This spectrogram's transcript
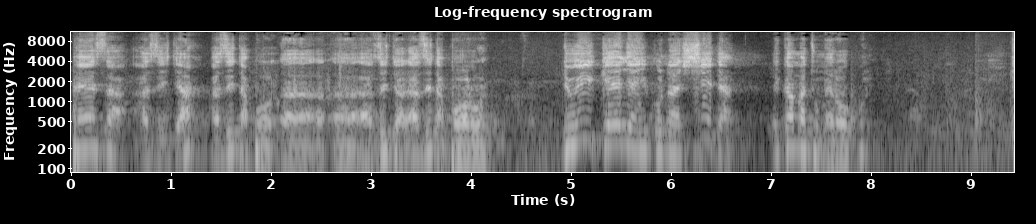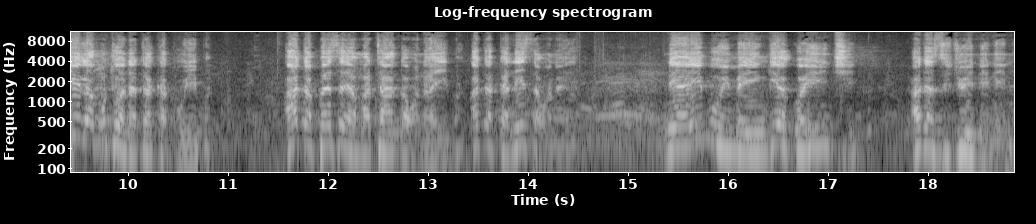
pesa hazija hazitaporwa uh, uh, hazita, hazitaporwa. Juu hii Kenya iko na shida, ni kama tumerokwa. Kila mtu anataka kuiba, hata pesa ya matanga wanaiba, hata kanisa wanaiba. Ni aibu imeingia kwa nchi, hata sijui ni nini.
